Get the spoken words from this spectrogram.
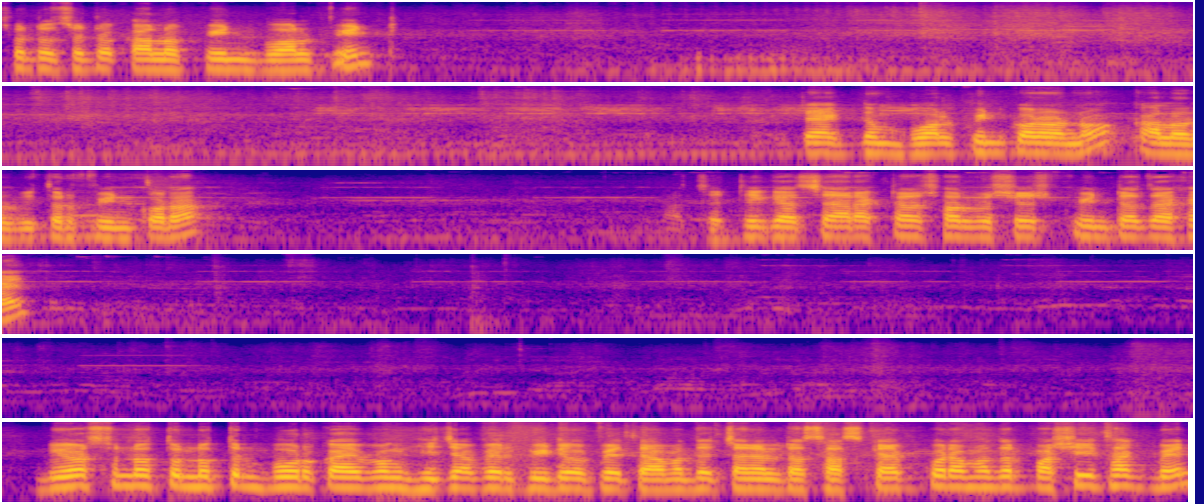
ছোট ছোট কালো প্রিন্ট, বল প্রিন্ট। এটা একদম বল প্রিন্ট করানো, কালোর ভিতর প্রিন্ট করা। আচ্ছা ঠিক আছে আর একটা সর্বশেষ প্রিন্টটা দেখাই। ভিউয়ার্স, নতুন নতুন বোরকা এবং হিজাবের ভিডিও পেতে আমাদের চ্যানেলটা সাবস্ক্রাইব করে আমাদের পাশেই থাকবেন।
